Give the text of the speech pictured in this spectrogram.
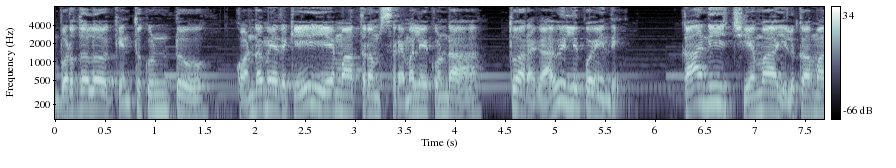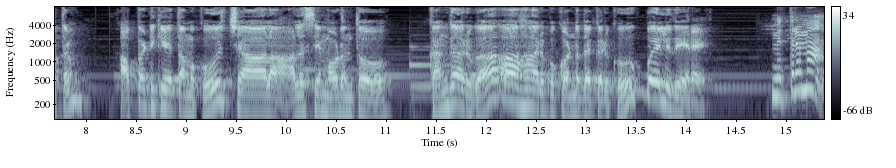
బురదలో గెంతుకుంటూ కొండ మీదకి ఏమాత్రం శ్రమ లేకుండా త్వరగా వెళ్ళిపోయింది. కాని చీమ ఎలుక మాత్రం అప్పటికే తమకు చాలా ఆలస్యం అవడంతో కంగారుగా ఆహారపు కొండ దగ్గరకు బయలుదేరాయి. మిత్రమా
